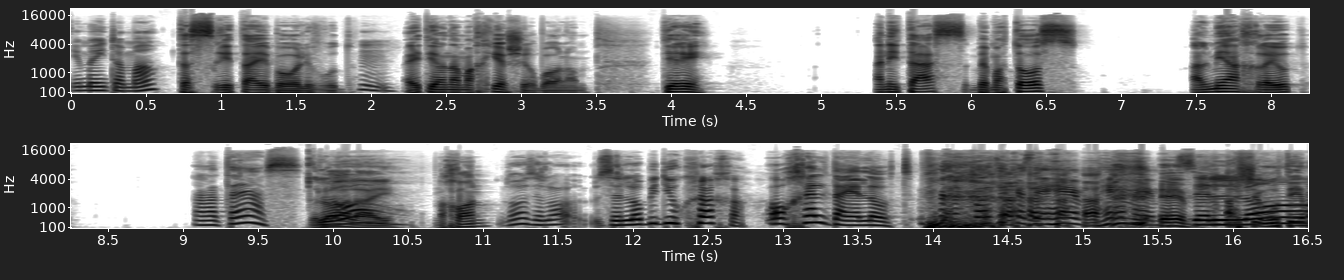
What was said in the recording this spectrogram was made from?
אם היית מה? תסריטאי בהוליווד. Hmm. הייתי האדם הכי עשיר בעולם. תראי, אני טס במטוס, על מי האחריות? על הטייס. זה לא לא. עליי, נכון? לא, זה לא, זה לא בדיוק ככה. אוכל דיילות. הכל זה כזה הם, הם, הם. הם, זה לא- השירותים,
